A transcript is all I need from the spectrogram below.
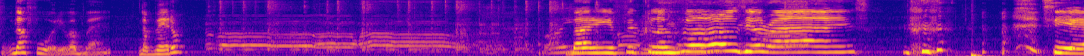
da fuori, va bene. Davvero? But if you close your eyes Sì, eh,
